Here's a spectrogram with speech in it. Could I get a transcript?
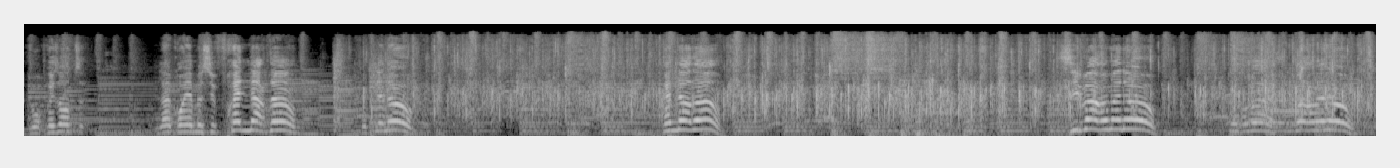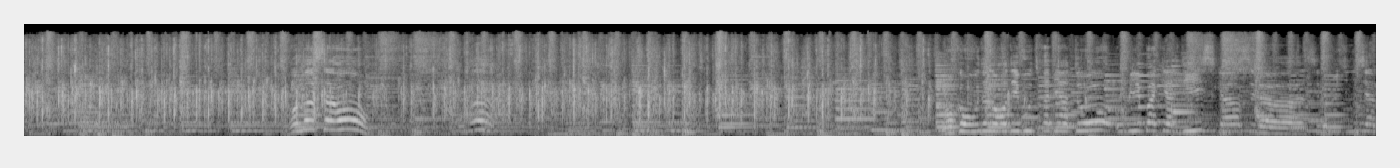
Je vous représente l'incroyable monsieur Fred Nardin au piano. Fred Nardin. Sylvain Romano. Romano. Romain Saron. Donc on vous donne rendez-vous très bientôt. N'oubliez pas qu'il y a le disque, hein, c'est le, but initial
